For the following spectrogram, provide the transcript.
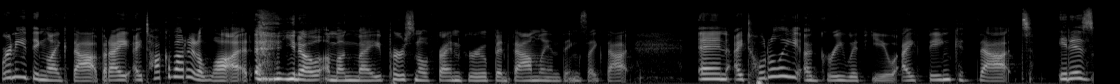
or anything like that. But I, I talk about it a lot, you know, among my personal friend group and family and things like that. And I totally agree with you. I think that it is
